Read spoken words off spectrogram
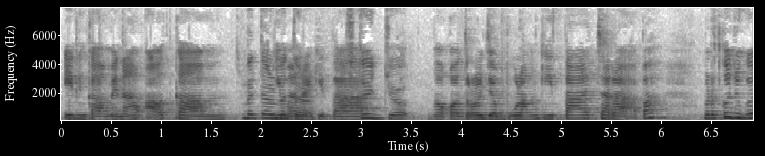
income and out- outcome Betul gimana betul. kita Setuju. ngekontrol jam pulang kita cara apa menurutku juga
